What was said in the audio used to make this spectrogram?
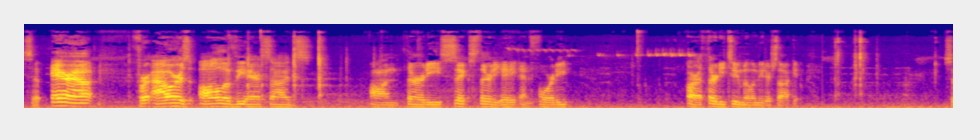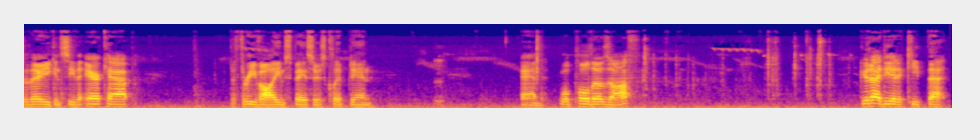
So air out for hours, all of the air sides on 36, 38, and 40 are a 32 millimeter socket. So there you can see the air cap, the three volume spacers clipped in, and we'll pull those off. Good idea to keep that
